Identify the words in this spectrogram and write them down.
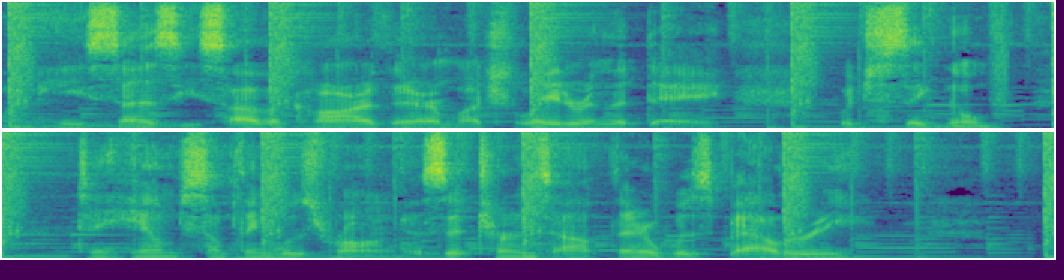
when he says he saw the car there much later in the day, which signaled to him something was wrong. As it turns out, there was Mallory. Uh,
